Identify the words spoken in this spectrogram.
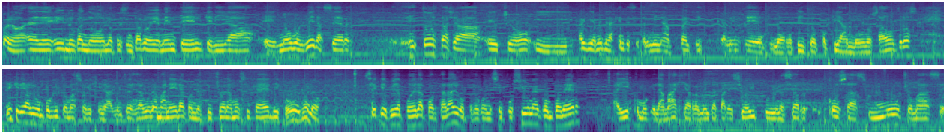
Bueno, eh, cuando lo presentaron, obviamente él quería eh, no volver a hacer. Eh, todo está ya hecho y prácticamente la gente se termina prácticamente, lo repito, copiando unos a otros. Él quería algo un poquito más original. Entonces, de alguna manera, cuando escuchó la música de él, dijo, "Uy, bueno, sé que voy a poder aportar algo, pero cuando se pusieron a componer, ahí es como que la magia realmente apareció y pudieron hacer cosas mucho más eh,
